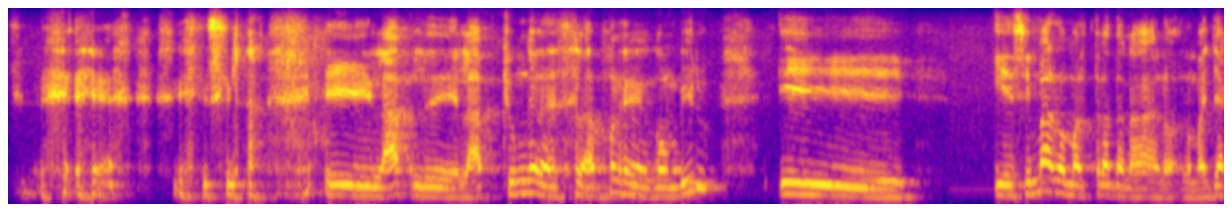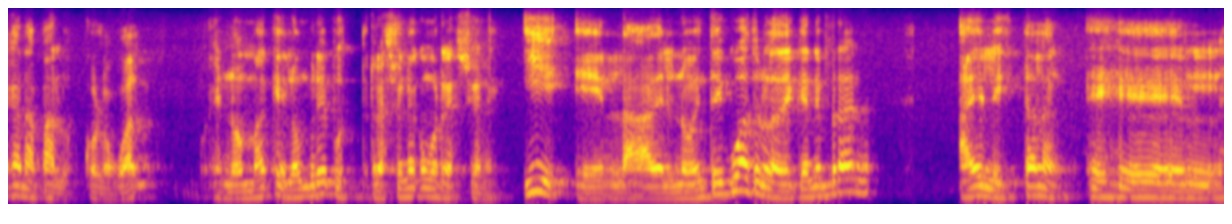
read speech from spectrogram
y la, la app chunga se la pone con virus y, y encima lo maltratan, a, lo, lo machacan a palos, con lo cual es normal que el hombre pues, reaccione como reacciona. Y en la del 94, la de Kenneth Branagh, a él le instalan el,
